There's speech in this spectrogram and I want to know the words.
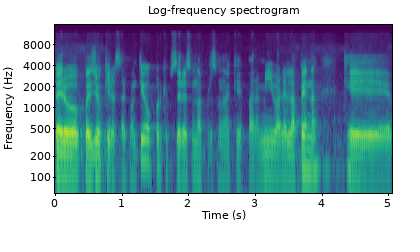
pero pues yo quiero estar contigo porque pues eres una persona que para mí vale la pena, que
